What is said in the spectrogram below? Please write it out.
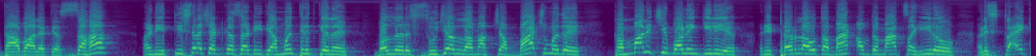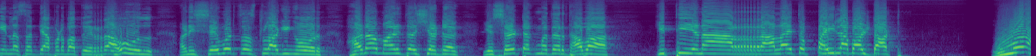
धावा आल्या त्या सहा. आणि तिसऱ्या षटकासाठी ते आमंत्रित केलंय बॉलर सुजलला. मागच्या मॅच मध्ये कमालीची बॉलिंग केली आणि ठरला होता मॅन ऑफ द मॅचचा हिरो आणि स्ट्राईक इनला सध्या आपण पाहतोय राहुल. आणि शेवटचं स्लॉगिंग ओव्हर हाडा षटक. या षटकमध्ये धावा किती येणार? आलाय तो पहिला बॉल डॉट वा!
